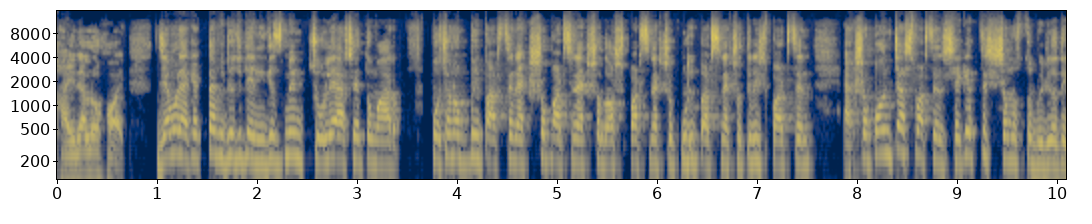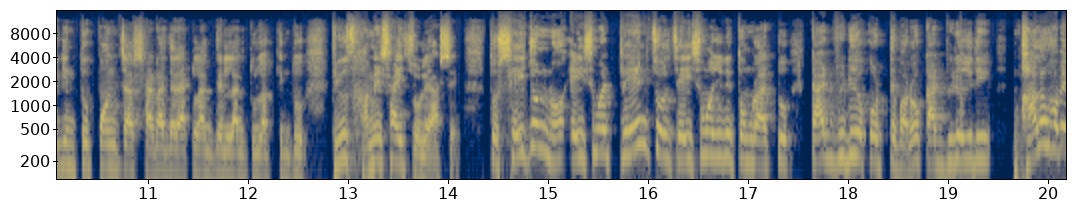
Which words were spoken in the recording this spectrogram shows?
ভাইরালও হয়। যেমন এক একটা ভিডিও যদি এনগেজমেন্ট চলে আসে তোমার পঁচানব্বই পার্সেন্ট একশো পার্সেন্ট একশো দশ পার্সেন্ট একশো কুড়ি পার্সেন্ট একশো তিরিশ পার্সেন্ট একশো পঞ্চাশ পার্সেন্ট সেক্ষেত্রে সে সমস্ত ভিডিওতে কিন্তু পঞ্চাশ, ষাট হাজার, এক লাখ, দেড় লাখ, দু লাখ কিন্তু ভিউজ হামেশাই চলে আসে। তো সেই জন্য এই সময় ট্রেন্ড চলছে, এই সময় যদি তোমরা একটু কাট ভিডিও করতে পারো কাট ভিডিও যদি ভালোভাবে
